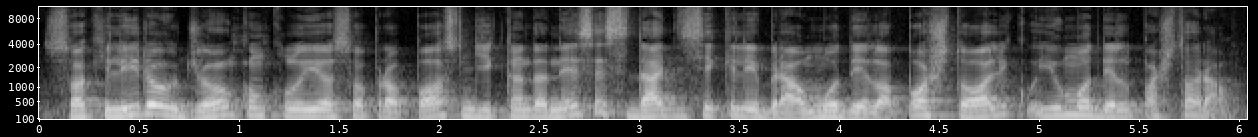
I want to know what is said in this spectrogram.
Só que Little John concluiu a sua proposta indicando a necessidade de se equilibrar o modelo apostólico e o modelo pastoral.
